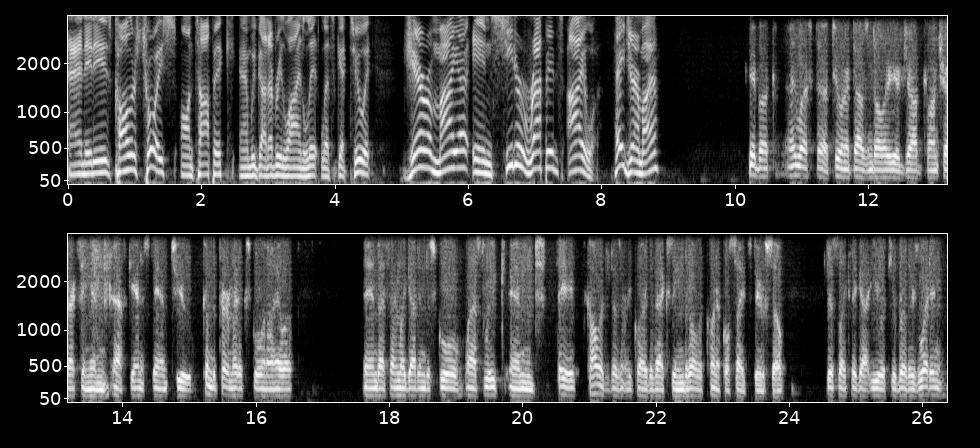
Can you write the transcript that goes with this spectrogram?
And it is caller's choice on topic, and we've got every line lit. Let's get to it. Jeremiah in Cedar Rapids, Iowa. Hey, Jeremiah. Hey, Buck. I left a $200,000 a year job contracting in Afghanistan to come to paramedic school in Iowa. And I finally got into school last week, and they college doesn't require the vaccine, but all the clinical sites do. So just like they got you with your brother's wedding,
